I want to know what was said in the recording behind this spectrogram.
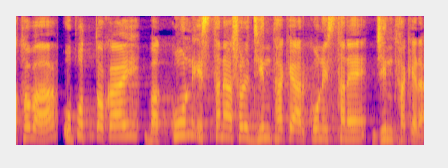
অথবা উপত্যকায় বা কোন স্থানে আসলে জিন থাকে আর কোন স্থানে জিন থাকে না।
